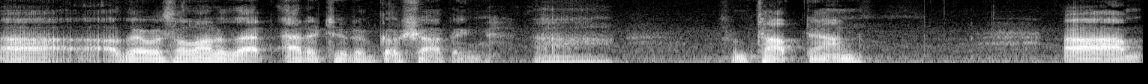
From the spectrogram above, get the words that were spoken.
uh, there was a lot of that attitude of go shopping uh, from top down. Um,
